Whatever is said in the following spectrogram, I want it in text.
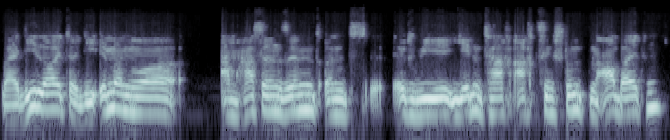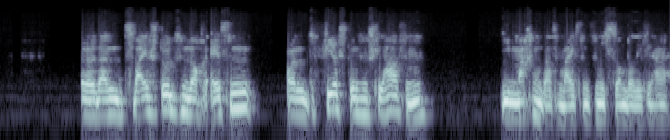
Weil die Leute, die immer nur am Hasseln sind und irgendwie jeden Tag 18 Stunden arbeiten, äh, dann zwei Stunden noch essen und vier Stunden schlafen, die machen das meistens nicht sonderlich lange.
